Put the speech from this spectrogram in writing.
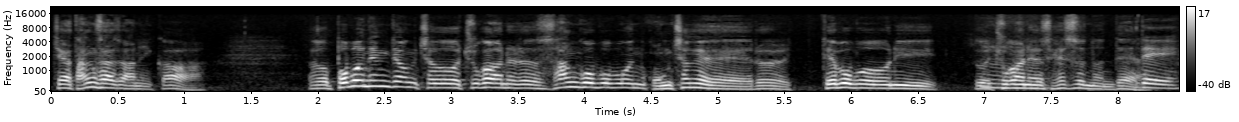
제가 당사자니까 어, 법원행정처 주관을 해서 상고법원 공청회를 대법원이 그 주관해서 했었는데 음. 네.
